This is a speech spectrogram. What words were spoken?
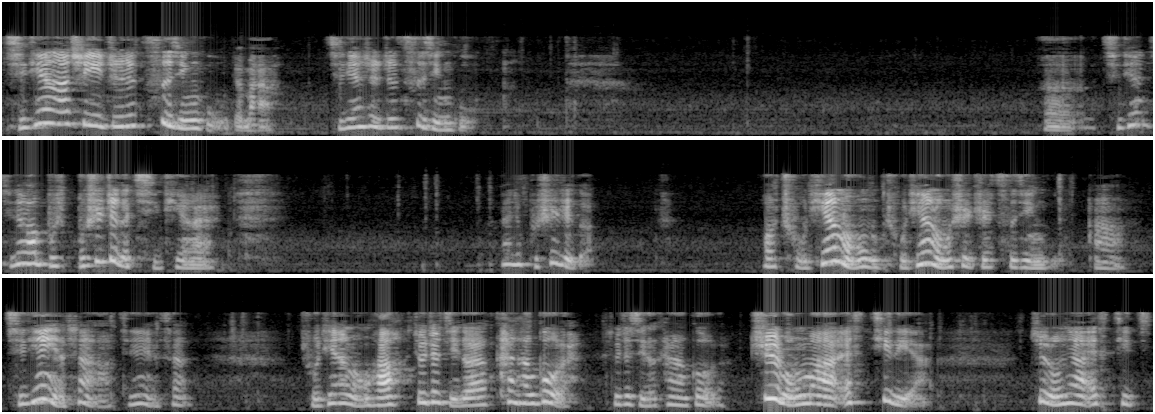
齐天呢是一只次新股对吧？齐天是只次新股，呃齐天齐天好像不是不是这个齐天哎，那就不是这个。哦，楚天龙，楚天龙是只次新股啊，齐天也算啊，齐天也算。楚天龙好，就这几个看看够了，就这几个看看够了。巨龙嘛，ST 的呀，巨龙现在 ST，ST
